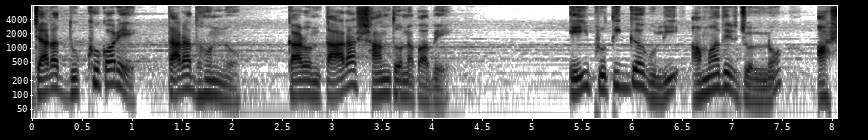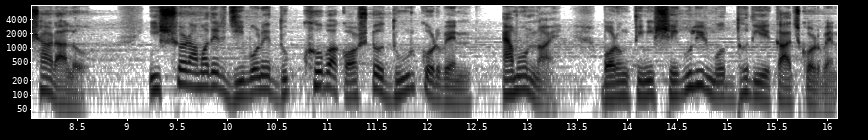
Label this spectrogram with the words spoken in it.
যারা দুঃখ করে, তারা ধন্য, কারণ তারা সান্ত্বনা পাবে। এই প্রতিজ্ঞাগুলি আমাদের জন্য আশার আলো। ঈশ্বর আমাদের জীবনে দুঃখ বা কষ্ট দূর করবেন, এমন নয়, বরং তিনি সেগুলির মধ্য দিয়ে কাজ করবেন।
